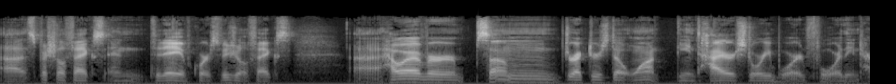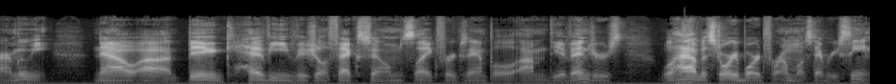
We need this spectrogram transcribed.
uh, special effects, and today, of course, visual effects. Uh, however, some directors don't want the entire storyboard for the entire movie. Now, uh, big, heavy visual effects films, like for example, um, The Avengers, will have a storyboard for almost every scene.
